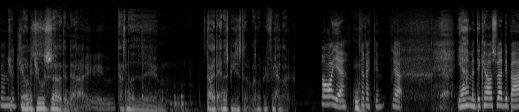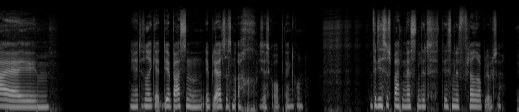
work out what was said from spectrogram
John the Juice. John the Juice, så er der den der, øh, der er sådan noget, øh, der er et andet spisested, er sådan noget buffet halløj. Nå ja, Mm. det er rigtigt. Ja. ja, men det kan også være, at det bare er... Øh... Ja, det ved jeg ikke. Jeg, jeg, er bare sådan, jeg bliver altid sådan, åh, hvis jeg skal over på banegården. Fordi jeg synes bare, at den er sådan lidt, det er sådan lidt flad oplevelse. Ja,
